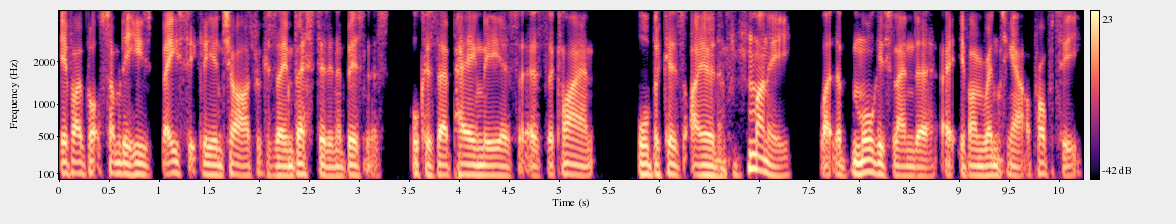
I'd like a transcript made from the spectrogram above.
if I've got somebody who's basically in charge because they invested in a business or because they're paying me as, as the client or because I owe them money, like the mortgage lender, uh, if I'm renting out a property,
